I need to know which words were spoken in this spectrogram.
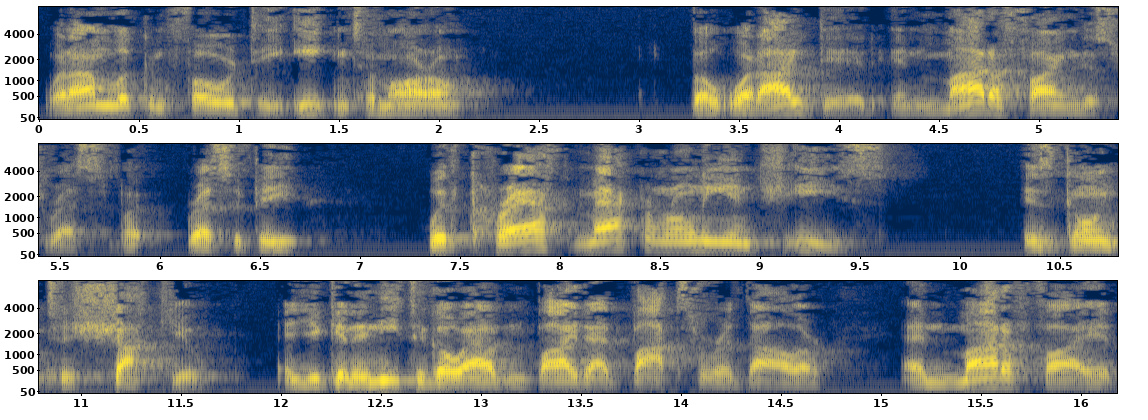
what I'm looking forward to eating tomorrow. But what I did in modifying this recipe, with Kraft macaroni and cheese is going to shock you. and you're going to need to go out and buy that box for a dollar and modify it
